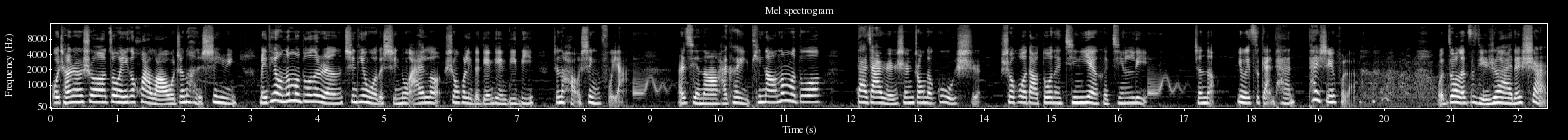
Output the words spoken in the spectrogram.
我常常说，作为一个话痨，我真的很幸运，每天有那么多的人倾听我的喜怒哀乐，生活里的点点滴滴，真的好幸福呀！而且呢，还可以听到那么多大家人生中的故事，收获到多的经验和经历，真的又一次感叹，太幸福了！我做了自己热爱的事儿，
